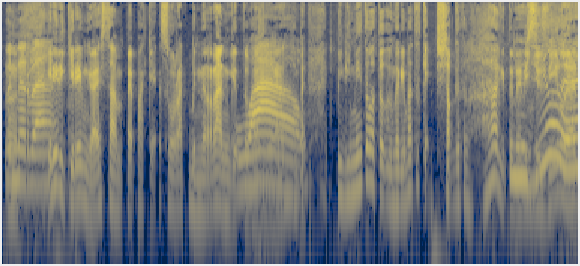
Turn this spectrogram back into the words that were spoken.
Bener Hmm. banget. Ini dikirim guys sampai pakai surat beneran gitu kan ya. Wow. Sampai PDM itu waktu nerima tuh kayak shock gitu. Hah gitu dari New New Zealand.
